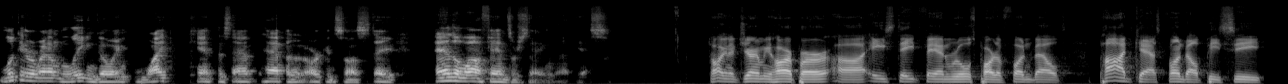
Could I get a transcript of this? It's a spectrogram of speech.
looking around the league and going, why can't this ha- happen at Arkansas State? And a lot of fans are saying that. Talking to Jeremy Harper, uh, A State Fan Rules, part of Fun Belt podcast, Fun Belt PC,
